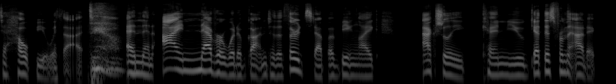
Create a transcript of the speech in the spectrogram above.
to help you with that? Damn. And then I never would have gotten to the third step of being like, actually, can you get this from the attic?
